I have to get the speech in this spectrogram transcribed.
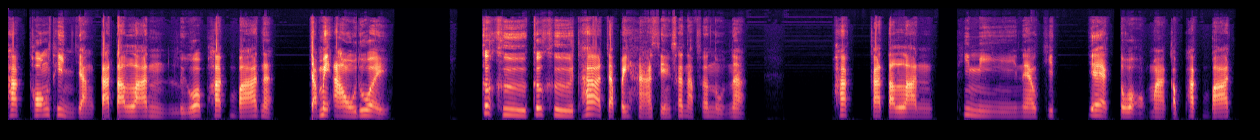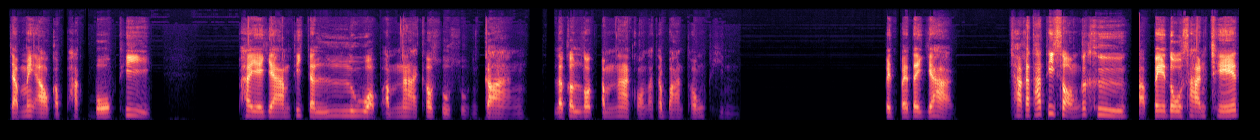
พรรคท้องถิ่นอย่างกาตาลัน หรือว่าพรรคบาสน่ะจะไม่เอาด้วย ก็คือก็คือถ้าจะไปหาเสียงสนับสนุนน่ะพรรคกาตาลันที่มีแนวคิดแยกตัวออกมากับพรรคบาสจะไม่เอากับพรรคโบกที่พยายามที่จะรวบอำนาจเข้าสู่ศูนย์กลาง แล้วก็ลดอำนาจของรัฐบาลท้องถิ่น เป็นไปได้ยาก ฉากกระทัดที่สองก็คือเปโดซานเชส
